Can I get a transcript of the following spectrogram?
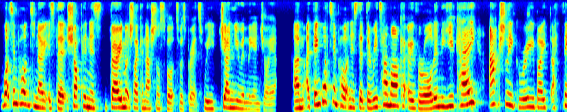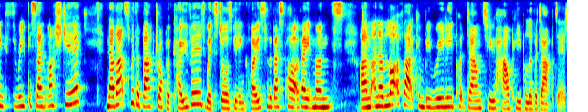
what's important to note is that shopping is very much like a national sport to us Brits. We genuinely enjoy it. Um, I think what's important is that the retail market overall in the UK actually grew by, I think, 3% last year. Now, that's with a backdrop of COVID, with stores being closed for the best part of eight months. Um, and a lot of that can be really put down to how people have adapted.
